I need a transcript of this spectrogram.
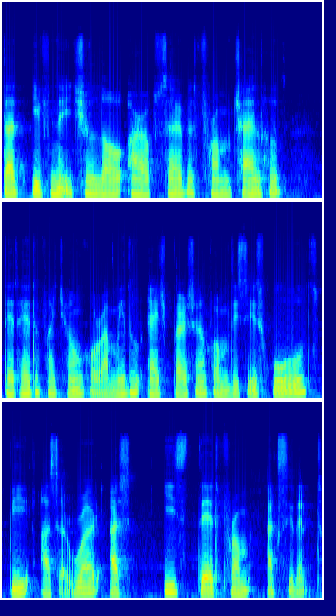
that if nature laws are observed from childhood, the death of a young or a middle-aged person from disease would be as rare as is death from accident.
